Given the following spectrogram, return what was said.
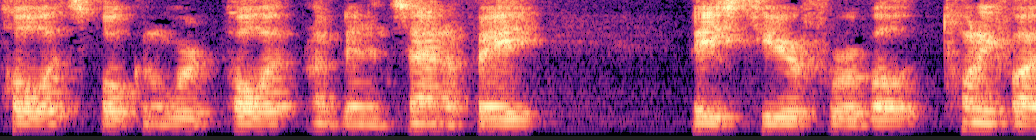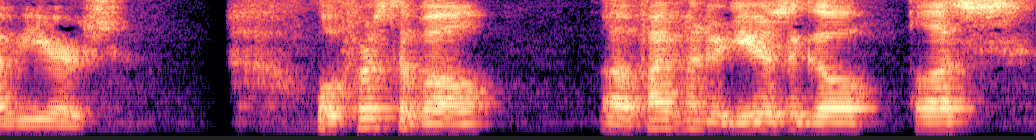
poet, spoken word poet. I've been in Santa Fe, based here for about 25 years. Well, first of all, uh, 500 years ago plus,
